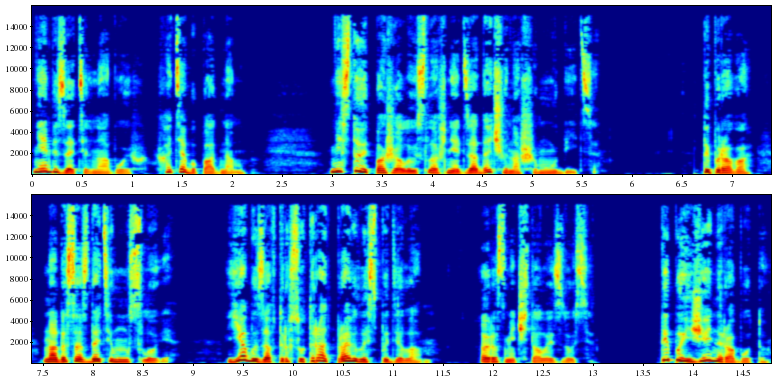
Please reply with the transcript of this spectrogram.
Не обязательно обоих, хотя бы по одному. Не стоит, пожалуй, усложнять задачу нашему убийце. Ты права, надо создать ему условия. Я бы завтра с утра отправилась по делам, — размечталась Зося. Ты поезжай на работу.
